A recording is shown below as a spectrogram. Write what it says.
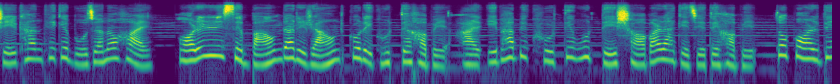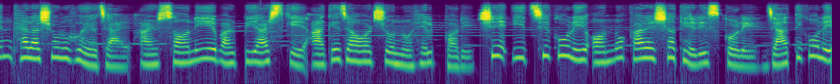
সেখান থেকে বোঝানো হয়, পরের রেসে বাউন্ডারি রাউন্ড করে ঘুরতে হবে আর এভাবে ঘুরতে ঘুরতে সবার আগে যেতে হবে। তো পরদিন খেলা শুরু হয়ে যায় আর সনি এবার পিয়ার্সকে আগে যাওয়ার জন্য হেল্প করে। সে ইচ্ছে করে অন্য কারের সাথে রেস করে, যাতে করে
